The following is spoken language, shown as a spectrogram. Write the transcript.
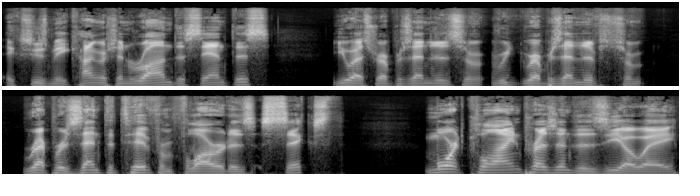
excuse me, Congressman Ron DeSantis, U.S. representatives, representatives from representative from Florida's sixth. Mort Klein, president of the ZOA.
